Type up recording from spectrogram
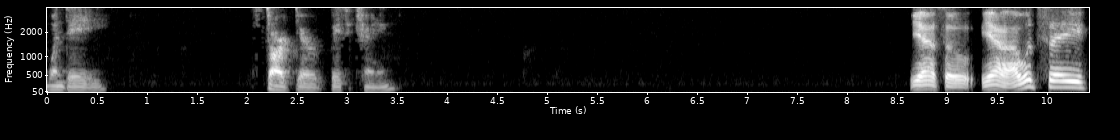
when they start their basic training Yeah, so yeah, I would say,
